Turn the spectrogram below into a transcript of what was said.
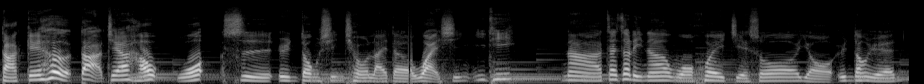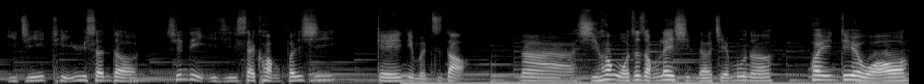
打给贺，大家好，我是运动星球来的外星 ET。那在这里呢，我会解说有运动员以及体育生的心理以及赛况分析给你们知道。那喜欢我这种类型的节目呢，欢迎订阅我哦。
